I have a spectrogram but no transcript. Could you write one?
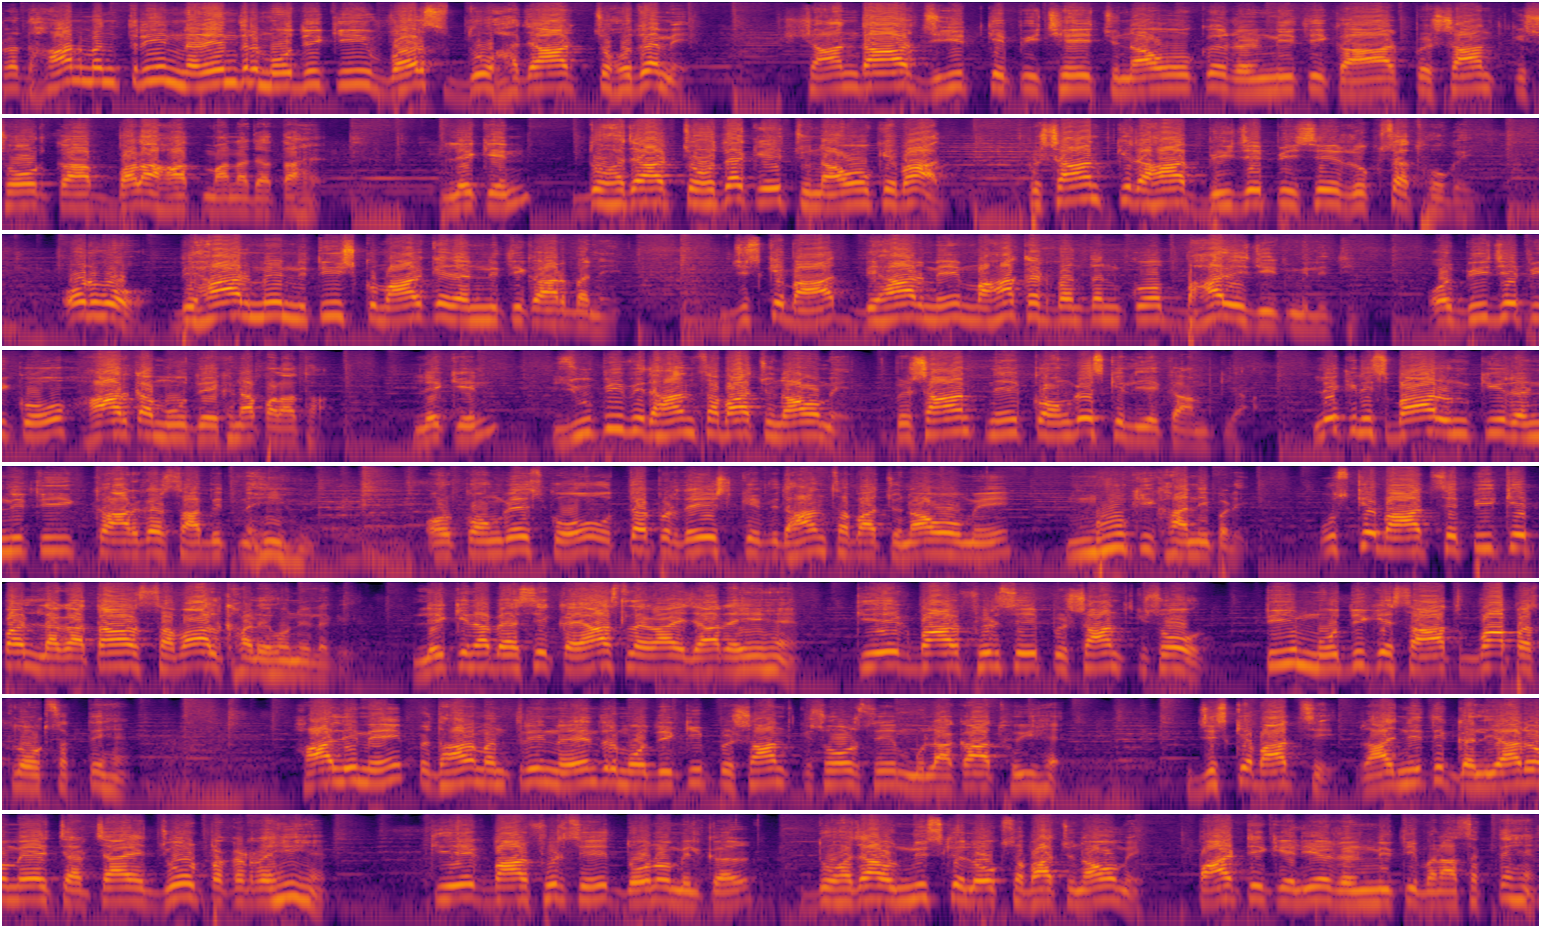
प्रधानमंत्री नरेंद्र मोदी की वर्ष 2014 में शानदार जीत के पीछे चुनावों के रणनीतिकार प्रशांत किशोर का बड़ा हाथ माना जाता है। लेकिन 2014 के चुनावों के बाद प्रशांत की राह बीजेपी से रुखसत हो गई और वो बिहार में नीतीश कुमार के रणनीतिकार बने, जिसके बाद बिहार में महागठबंधन को भारी जीत मिली थी और बीजेपी को हार का मुँह देखना पड़ा था। लेकिन यूपी विधानसभा चुनाव में प्रशांत ने कांग्रेस के लिए काम किया। लेकिन इस बार उनकी रणनीति कारगर साबित नहीं हुई। और कांग्रेस को उत्तर प्रदेश के विधानसभा चुनावों में मुँह की खानी पड़ी। उसके बाद से पीके पर लगातार सवाल खड़े होने लगे। लेकिन अब ऐसे कयास लगाए जा रहे हैं कि एक बार फिर से प्रशांत किशोर टीम मोदी के साथ वापस लौट सकते हैं। हाल ही में प्रधानमंत्री नरेंद्र मोदी की प्रशांत किशोर से मुलाकात हुई है, जिसके बाद से राजनीतिक गलियारों में चर्चाएँ ज़ोर पकड़ रही हैं। कि एक बार फिर से दोनों मिलकर 2019 के लोकसभा चुनाव में पार्टी के लिए रणनीति बना सकते हैं।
